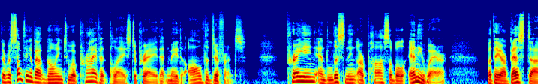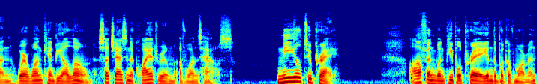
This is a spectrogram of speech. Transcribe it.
There was something about going to a private place to pray that made all the difference. Praying and listening are possible anywhere, but they are best done where one can be alone, such as in the quiet room of one's house. Kneel to pray. Often, when people pray in the Book of Mormon,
